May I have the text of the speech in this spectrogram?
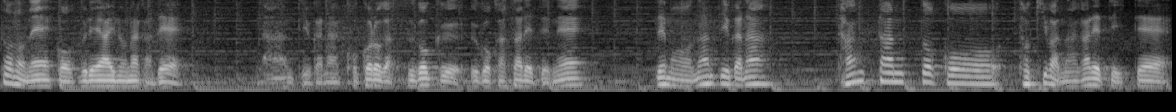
とのねこう触れ合いの中でなんていうかな心がすごく動かされてね。でもなんていうかな淡々とこう時は流れていて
